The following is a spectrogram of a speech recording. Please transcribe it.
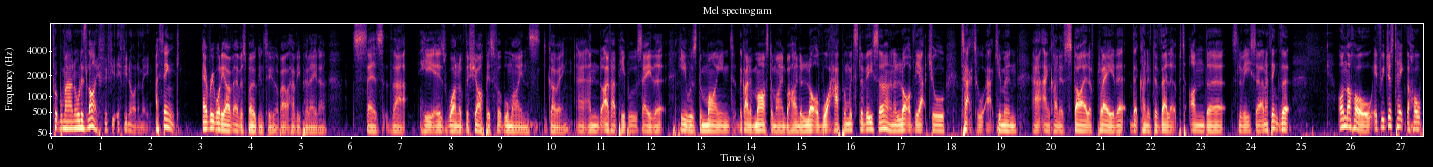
football man all his life, if you, if you know what I mean. I think everybody I've ever spoken to about Javi Pereira says that he is one of the sharpest football minds going. And I've had people say that he was the mind, the kind of mastermind behind a lot of what happened with Slavisa and a lot of the actual tactical acumen uh, and kind of style of play that, that kind of developed under Slavisa. And I think that on the whole, if you just take the whole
